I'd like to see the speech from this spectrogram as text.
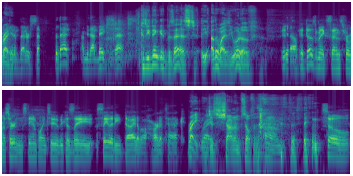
Right. get a better sense. But that, I mean, that makes sense. because he didn't get possessed, otherwise he would have. It, Yeah. it does make sense from a certain standpoint too, because they say that he died of a heart attack. Right, Right. he just shot himself with the, Um, the thing. So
